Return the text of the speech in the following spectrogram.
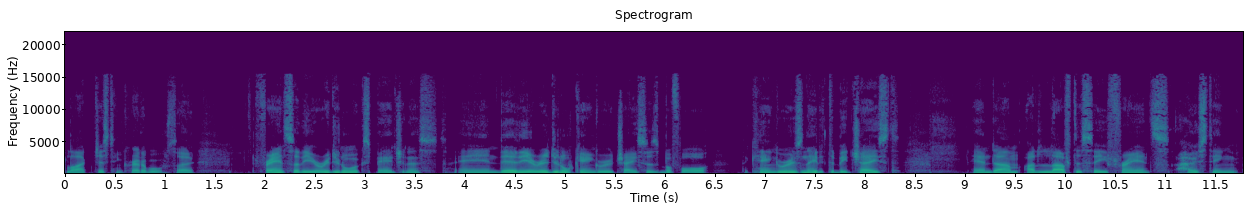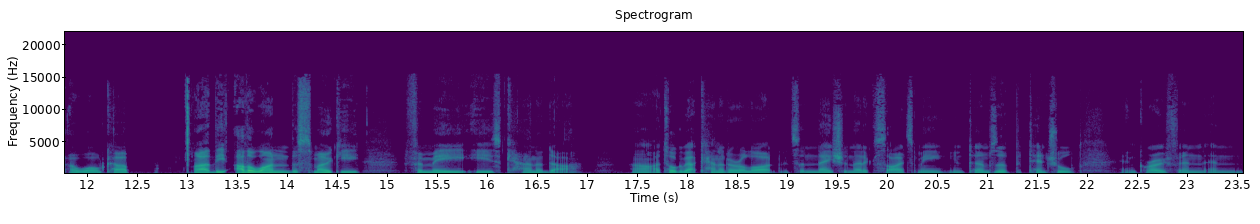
like just incredible. So France are the original expansionists, and they're the original kangaroo chasers before the kangaroos needed to be chased. And um, I'd love to see France hosting a World Cup. Uh, the other one, the Smoky, for me is Canada. Uh, I talk about Canada a lot. It's a nation that excites me in terms of potential and growth and, and,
